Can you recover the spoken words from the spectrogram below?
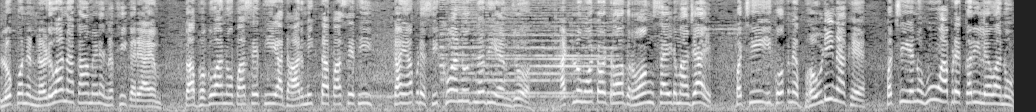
લોકોને નડવાના કામ એને નથી કર્યા એમ. તો આ ભગવાનો પાસેથી, આ ધાર્મિકતા પાસેથી કાંઈ આપણે શીખવાનું જ નથી એમ જો આટલું મોટો ટ્રક રોંગ સાઈડમાં જાય, પછી એ કોકને ભવડી નાખે પછી એનું શું આપણે કરી લેવાનું?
